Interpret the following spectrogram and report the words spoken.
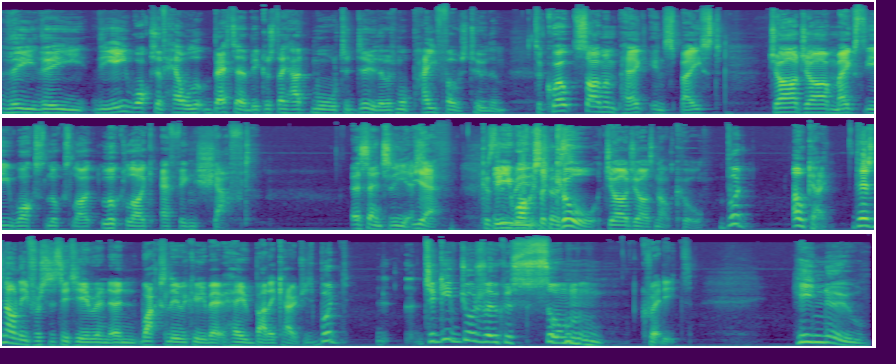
the the the Ewoks of Hell up better because they had more to do. There was more pathos to them. To quote Simon Pegg in Spaced, Jar Jar makes the Ewoks looks like look like effing Shaft. Essentially, yes. Yeah, because He the really Ewoks are does. cool. Jar Jar's not cool. But okay, there's no need for us to sit here and, and wax lyrically about how bad a character is. But to give George Lucas some credit, he knew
